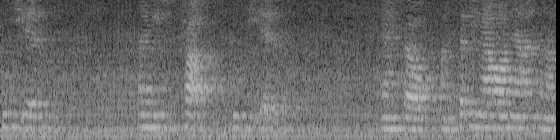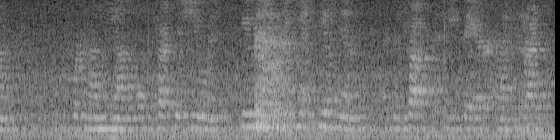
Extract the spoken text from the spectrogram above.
who He is, I need to trust who He is. And so I'm stepping out on that and I'm working on me on the whole trust issue. And even though you can't feel Him, I can trust that He's there and I can rest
